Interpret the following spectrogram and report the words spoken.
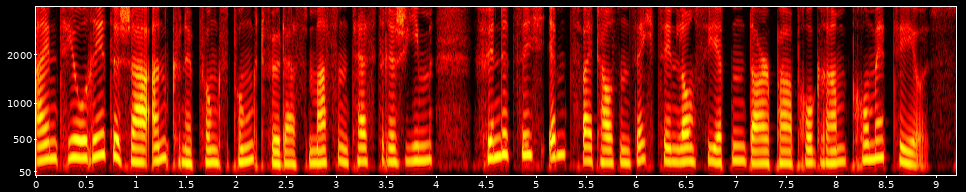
Ein theoretischer Anknüpfungspunkt für das Massentestregime findet sich im 2016 lancierten DARPA-Programm Prometheus,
